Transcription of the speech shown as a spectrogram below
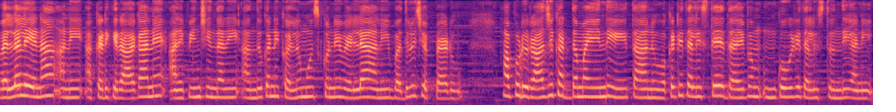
వెళ్ళలేనా? అని అక్కడికి రాగానే అనిపించిందని అందుకని కళ్ళు మూసుకొని వెళ్ళా అని బదులు చెప్పాడు. అప్పుడు రాజుకు అర్థమైంది తాను ఒకటి తలిస్తే దైవం ఇంకొకటి తలుస్తుంది అని.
